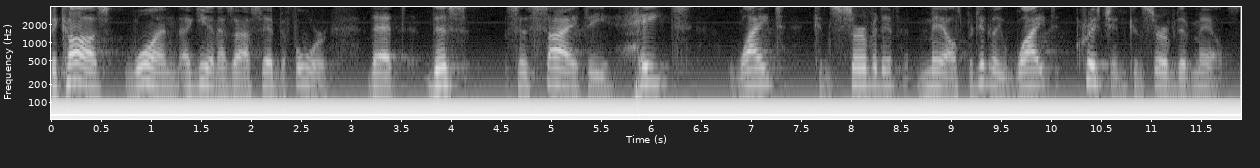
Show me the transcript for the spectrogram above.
Because, one, again, as I've said before, that this society hates white conservative males, particularly white Christian conservative males.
